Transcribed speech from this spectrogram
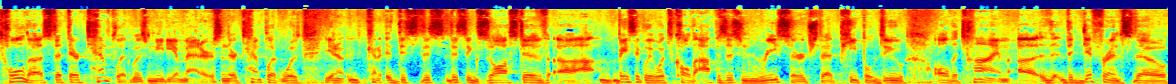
told us that their template was Media Matters, and their template was, you know, kind of this this this exhaustive, uh, basically what's called opposition research that people do all the time. Uh, the, the difference, though,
